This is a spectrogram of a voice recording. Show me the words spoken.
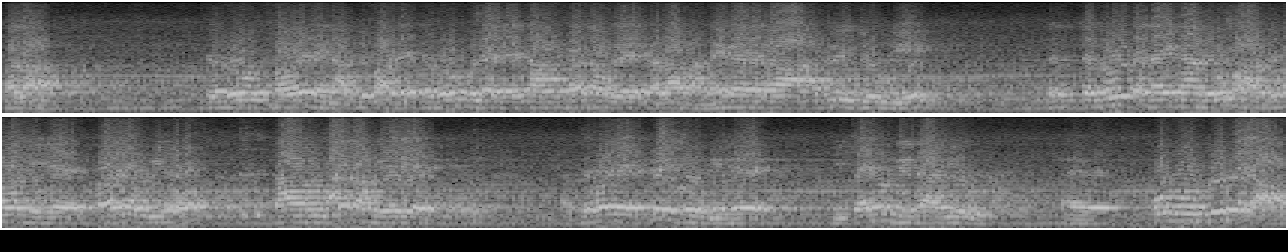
ဟုတ်လားကျွန်တော်တို့ဆောင်ရွက်နေတာဖြစ်ပါတယ်ကျွန်တော်တို့ကိုယ်လည်းတောင်းတဆောင်ခဲ့တဲ့ကာလမှာနိုင်ငံတကာအတွေ့အကြုံတွေ ကျွန်တော်တို့နိုင်ငံလုံးမှာကျွန်တော်အနေနဲ့သွားရောက်ပြီးတော့တောင်းတဆောင်ခဲ့တဲ့ကျွန်တော်ရဲ့အတွေ့အကြုံတွေနဲ့ဒီကျိုင်းတုံဒေသကြီးကိုအဲပုံပုံတိုးတက်အောင်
